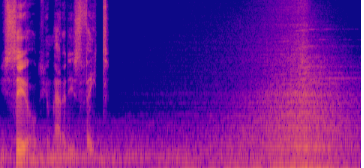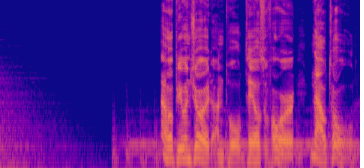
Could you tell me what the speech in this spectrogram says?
he sealed humanity's fate. I hope you enjoyed Untold Tales of Horror, now told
